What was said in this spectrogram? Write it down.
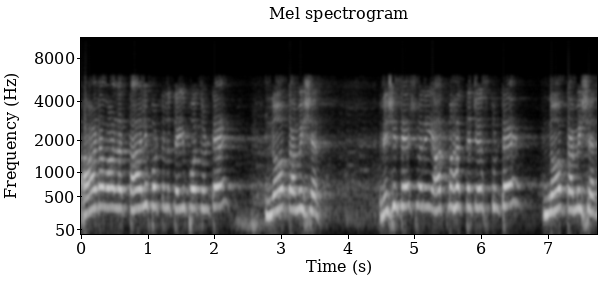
ఆడవాళ్ళ తాలిబొట్టులు తెగిపోతుంటే నో కమిషన్. రిషితేశ్వరి ఆత్మహత్య చేసుకుంటే no commission.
